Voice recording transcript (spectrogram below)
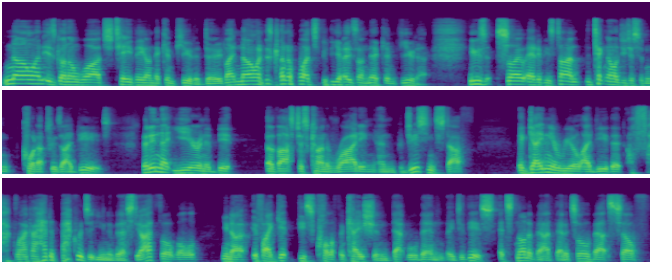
no one is going to watch TV on their computer, dude. Like, no one is going to watch videos on their computer. He was so ahead of his time. The technology just hadn't caught up to his ideas. But in that year and a bit of us just kind of writing and producing stuff, it gave me a real idea that, oh, fuck, like I had it backwards at university. I thought, well, you know, if I get this qualification, that will then lead to this. It's not about that. It's all about self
